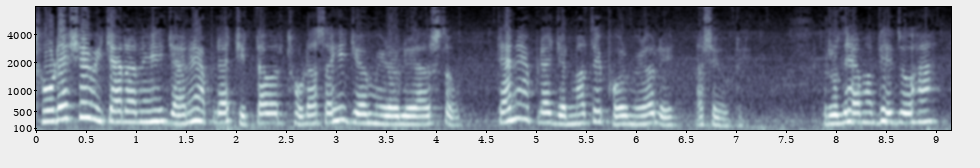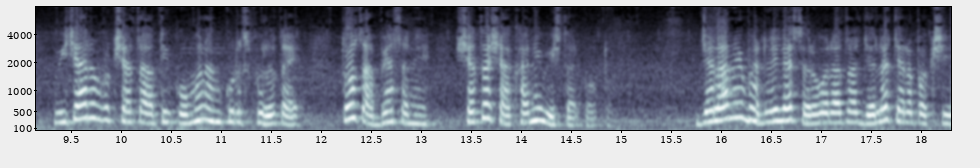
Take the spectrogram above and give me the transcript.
थोड्याशा विचाराने ज्याने आपल्या चित्तावर थोडासाही जम मिळवलेला असतो त्याने आपल्या जन्माचे फळ मिळवले असे होते. हृदयामध्ये जो हा विचार वृक्षाचा अति कोमल अंकुर स्फुरत आहे तोच अभ्यासाने शतशाखाने विस्तार पावतो. जलाने भरलेल्या सरोवराचा जलचर पक्षी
